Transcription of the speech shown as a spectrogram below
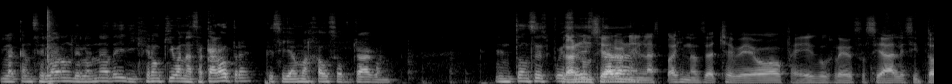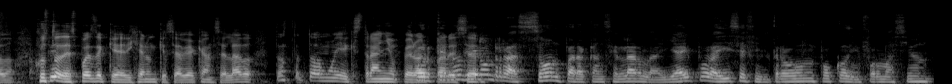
la cancelaron de la nada y dijeron que iban a sacar otra que se llama House of Dragon. Entonces, pues. Lo anunciaron está. en las páginas de HBO, Facebook, redes sociales y todo. Justo Sí. después de que dijeron que se había cancelado. Entonces está todo muy extraño, pero Porque al no parecer... dieron razón para cancelarla. Y ahí por ahí se filtró un poco de información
